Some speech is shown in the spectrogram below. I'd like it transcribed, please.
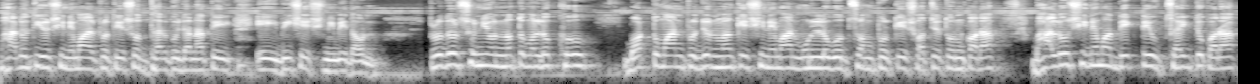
ভারতীয় সিনেমার প্রতি শ্রদ্ধার্ঘ্য জানাতে এই বিশেষ নিবেদন। প্রদর্শনী অন্যতম লক্ষ্য বর্তমান প্রজন্মকে সিনেমার মূল্যবোধ সম্পর্কে সচেতন করা, ভালো সিনেমা দেখতে উৎসাহিত করা,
